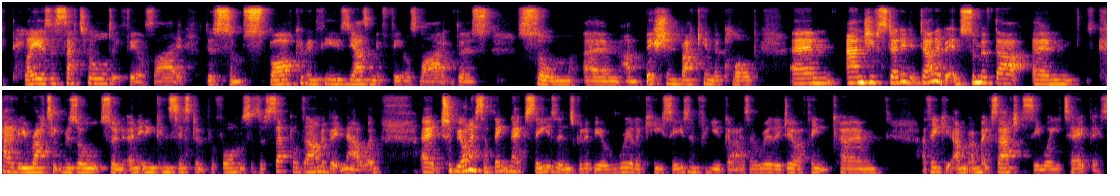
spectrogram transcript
the players are settled. It feels like there's some spark of enthusiasm. It feels like there's some um, ambition back in the club. Um, and you've steadied it down a bit. And some of that um, kind of erratic results and, and, inconsistent performances have settled down a bit now. And uh, to be honest, I think next season is going to be a really key season for you guys. I really do. I think um, I think I'm, I'm, excited to see where you take this.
